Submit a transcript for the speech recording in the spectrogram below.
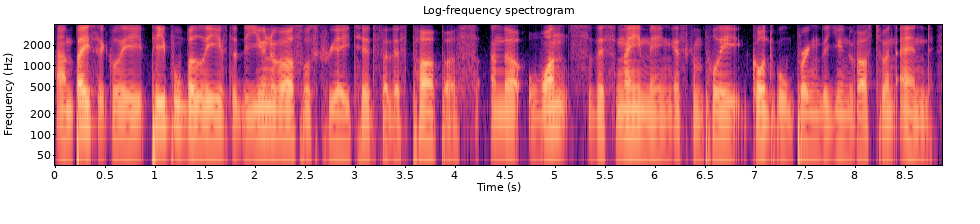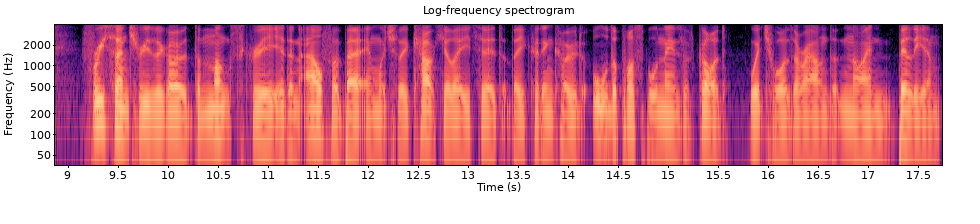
And basically, people believe that the universe was created for this purpose, and that once this naming is complete, God will bring the universe to an end, Three centuries ago, the monks created an alphabet in which they calculated they could encode all the possible names of God, which was around 9 billion.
